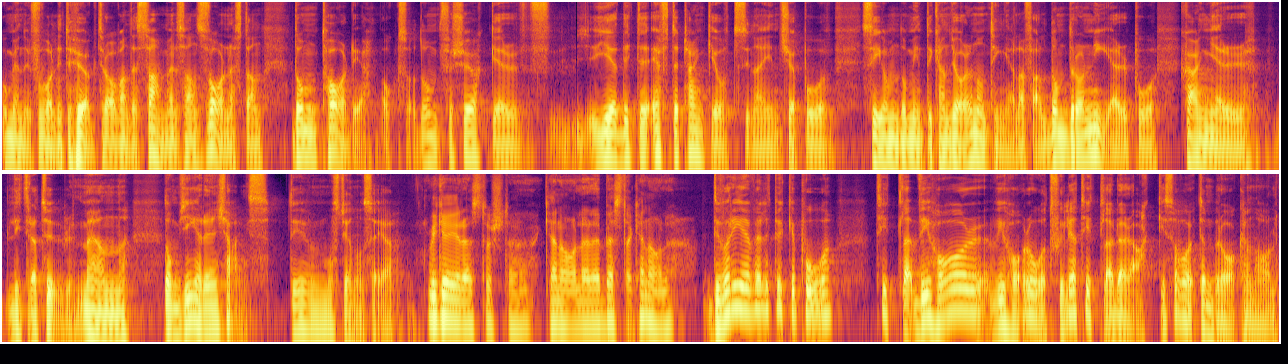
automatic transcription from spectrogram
om jag nu får vara lite högtravande, samhällsansvar nästan. De tar det också. De försöker ge lite eftertanke åt sina inköp och se om de inte kan göra någonting i alla fall. De drar ner på genre litteratur, men de ger det en chans. Det måste jag nog säga. Vilka är era största kanaler, eller bästa kanaler? Det varierar väldigt mycket på titlar. Vi har, vi har åtskilliga titlar där Akis har varit en bra kanal.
